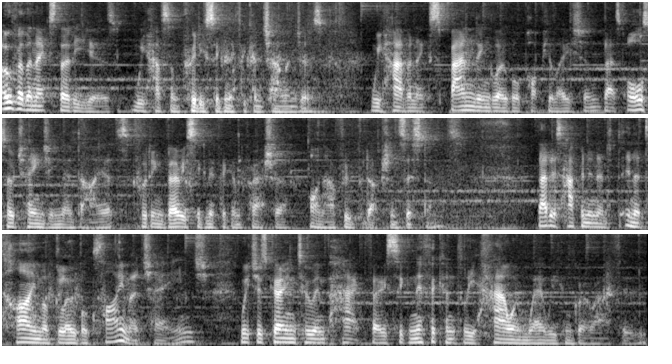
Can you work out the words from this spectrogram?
Over the next 30 years, we have some pretty significant challenges. We have an expanding global population that's also changing their diets, putting very significant pressure on our food production systems. That is happening in a, time of global climate change, which is going to impact very significantly how and where we can grow our food.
